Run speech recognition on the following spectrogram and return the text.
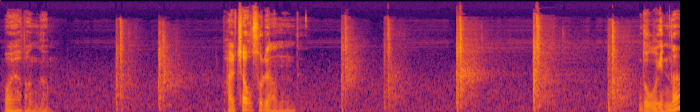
뭐야 방금? 발자국 소리 났는데? 누구 있나?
